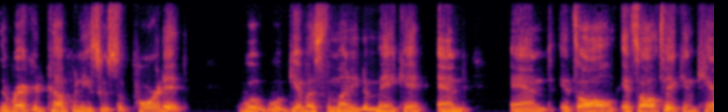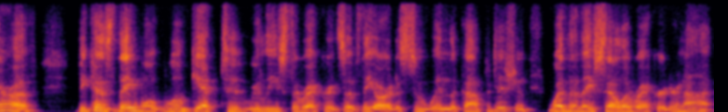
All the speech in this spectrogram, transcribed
the record companies who support it will will give us the money to make it and and it's all it's all taken care of because they will will get to release the records of the artists who win the competition whether they sell a record or not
